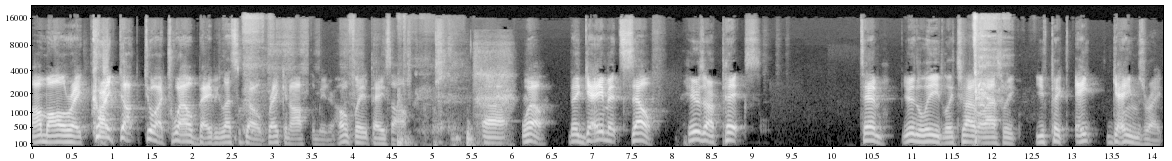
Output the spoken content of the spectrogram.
I'm already cranked up to a 12, baby. Let's go. Breaking off the meter. Hopefully it pays off. Uh, well, the game itself. Here's our picks. Tim, you're in the lead. Like you had it last week. You've picked eight games right.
